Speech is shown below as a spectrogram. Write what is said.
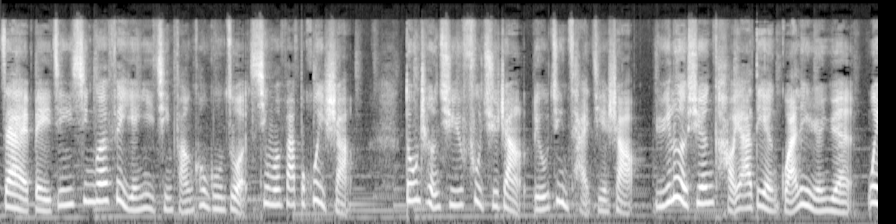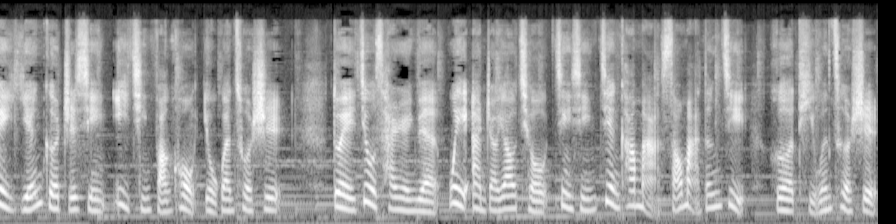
在北京新冠肺炎疫情防控工作新闻发布会上，东城区副区长刘俊彩介绍，娱乐轩烤鸭店管理人员为严格执行疫情防控有关措施。对就餐人员未按照要求进行健康码扫码登记和体温测试，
